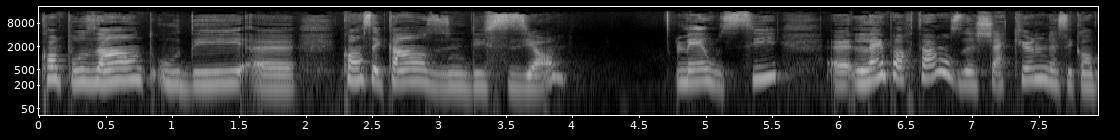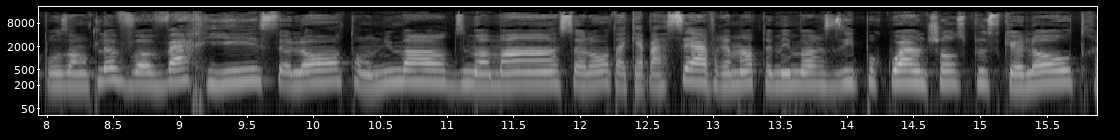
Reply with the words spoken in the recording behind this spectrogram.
composantes ou des euh, conséquences d'une décision mais aussi euh, l'importance de chacune de ces composantes-là va varier selon ton humeur du moment, selon ta capacité à vraiment te mémoriser pourquoi une chose plus que l'autre.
